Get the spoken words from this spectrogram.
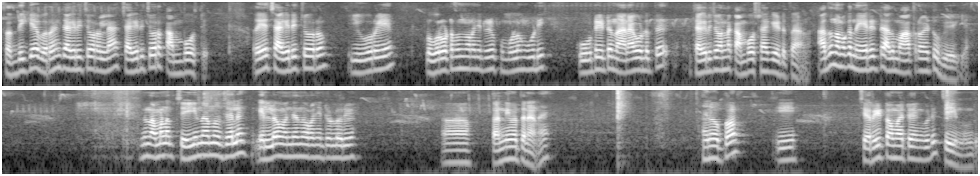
ശ്രദ്ധിക്കുക വെറും ചകിരിച്ചോറല്ല ചകിരിച്ചോറ് കമ്പോസ്റ്റ് അതായത് ചകിരിച്ചോറും യൂറിയയും ഫ്ലൂറോട്ടസ് എന്ന് പറഞ്ഞിട്ടൊരു കുമ്പളും കൂടി കൂട്ടിയിട്ട് നന കൊടുത്ത് ചകിരിച്ചോറിനെ കമ്പോസ്റ്റാക്കി എടുത്തതാണ്. അത് നമുക്ക് നേരിട്ട് അത് മാത്രമായിട്ട് ഉപയോഗിക്കാം. പിന്നെ നമ്മൾ ചെയ്യുന്നതെന്ന് വെച്ചാൽ യെല്ലോ മഞ്ഞ എന്ന് പറഞ്ഞിട്ടുള്ളൊരു തണ്ണിമത്തനാണ്. അതിനൊപ്പം ഈ ചെറിയ ടൊമാറ്റോയും കൂടി ചെയ്യുന്നുണ്ട്.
